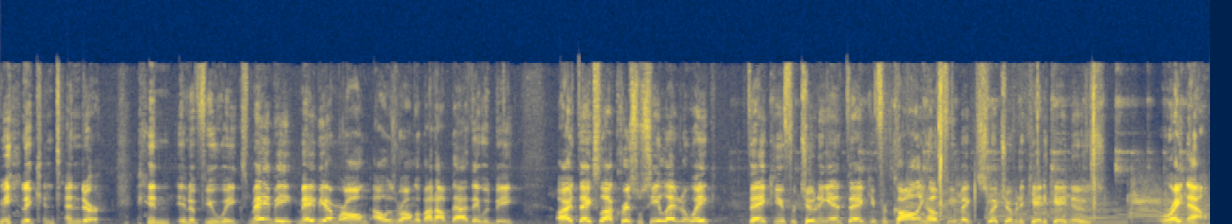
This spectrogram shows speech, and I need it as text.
being a contender in, in a few weeks. Maybe. Maybe I'm wrong. I was wrong about how bad they would be. All right, thanks a lot, Chris. We'll see you later in the week. Thank you for tuning in. Thank you for calling. Hopefully you make the switch over to KDKA News right now.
